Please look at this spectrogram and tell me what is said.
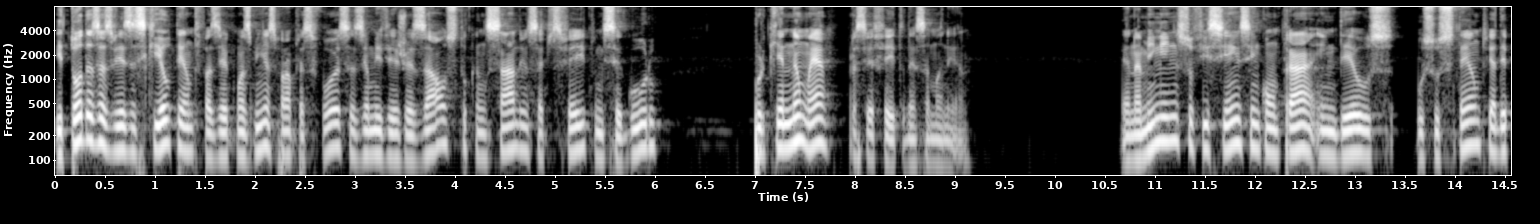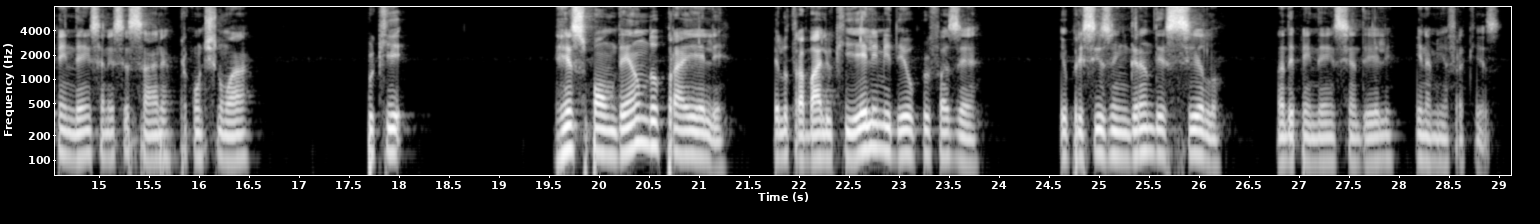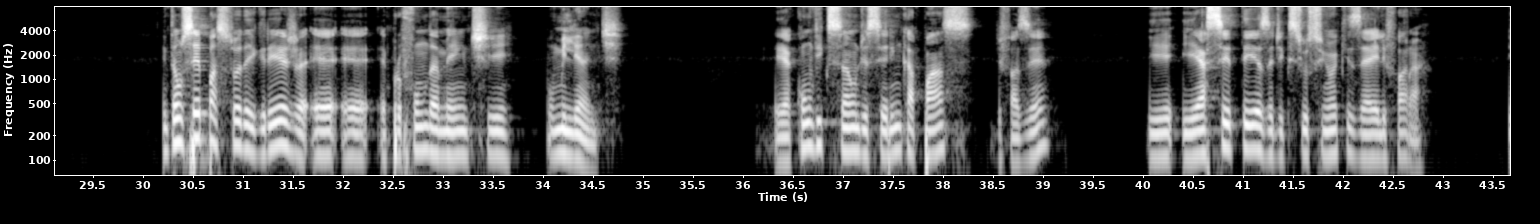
E todas as vezes que eu tento fazer com as minhas próprias forças, eu me vejo exausto, cansado, insatisfeito, inseguro, porque não é para ser feito dessa maneira. É na minha insuficiência encontrar em Deus o sustento e a dependência necessária para continuar. Porque respondendo para Ele pelo trabalho que Ele me deu por fazer, eu preciso engrandecê-lo na dependência dele e na minha fraqueza. Então, ser pastor da igreja é, é, é profundamente humilhante. É a convicção de ser incapaz de fazer e, e é a certeza de que se o Senhor quiser, Ele fará.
